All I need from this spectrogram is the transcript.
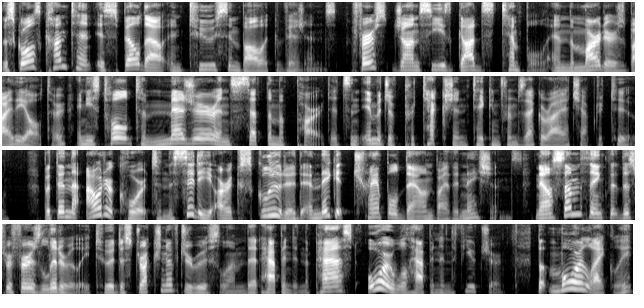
The scroll's content is spelled out in two symbolic visions. First, John sees God's temple and the martyrs by the altar, and he's told to measure and set them apart. It's an image of protection taken from Zechariah chapter 2. But then the outer courts in the city are excluded and they get trampled down by the nations. Now, some think that this refers literally to a destruction of Jerusalem that happened in the past or will happen in the future. But more likely,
